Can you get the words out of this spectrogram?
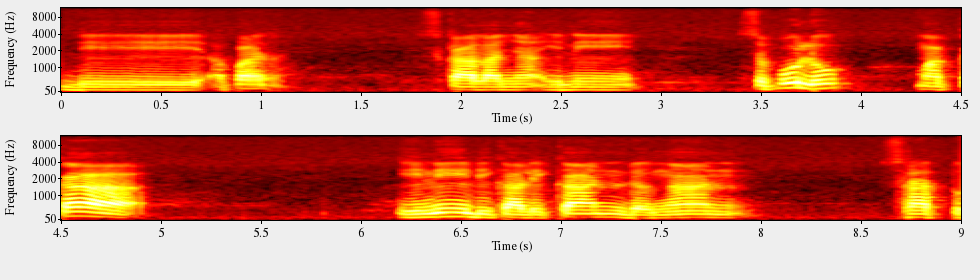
di apa skalanya ini 10 maka ini dikalikan dengan 100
